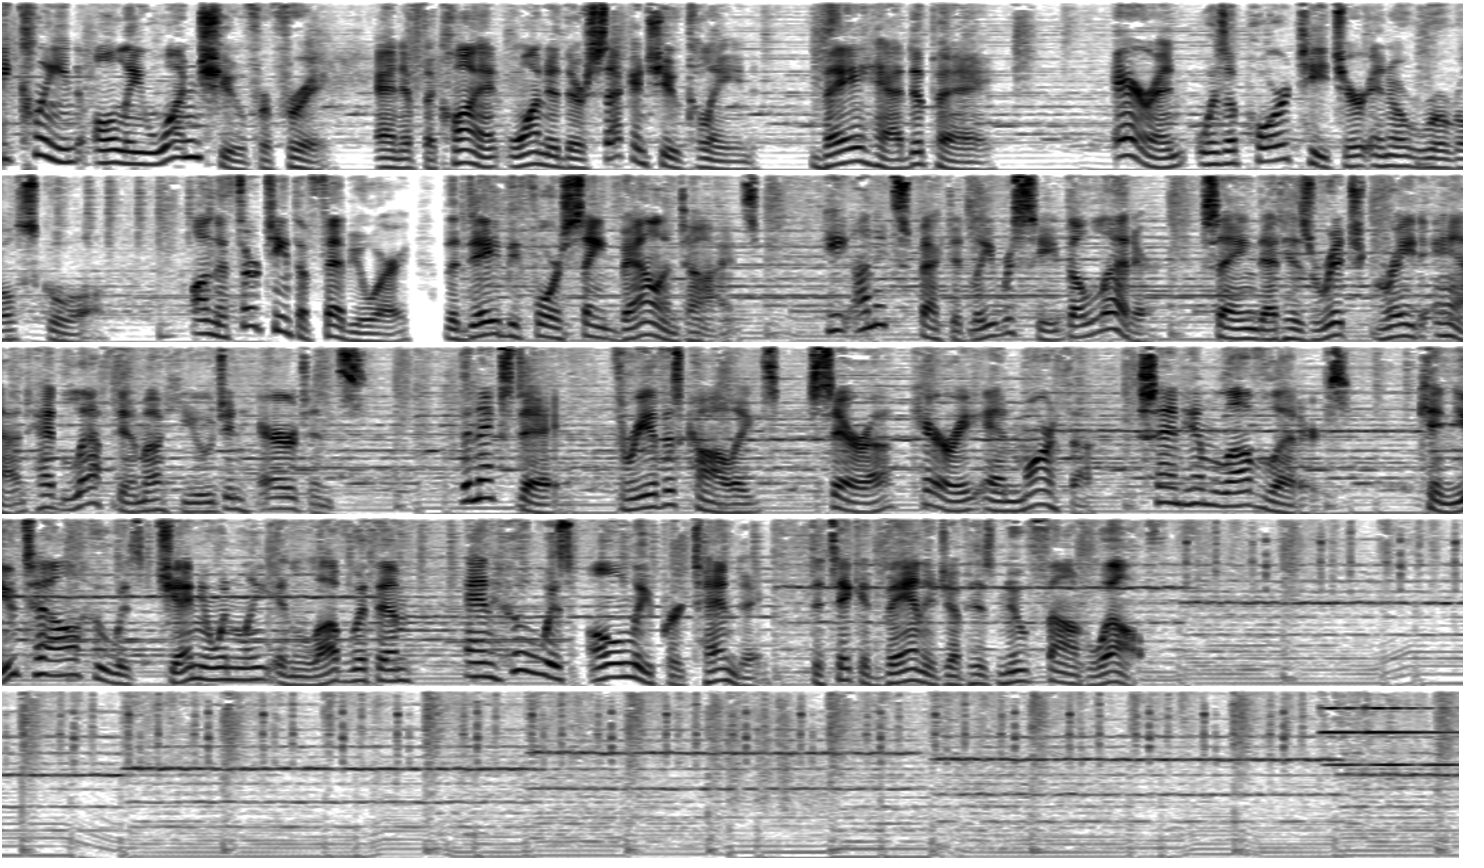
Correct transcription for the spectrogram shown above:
He cleaned only one shoe for free, and if the client wanted their second shoe cleaned, they had to pay. Aaron was a poor teacher in a rural school. On the 13th of February, the day before St. Valentine's, he unexpectedly received a letter saying that his rich great aunt had left him a huge inheritance. The next day, three of his colleagues, Sarah, Carrie, and Martha, sent him love letters. Can you tell who was genuinely in love with him and who was only pretending to take advantage of his newfound wealth?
